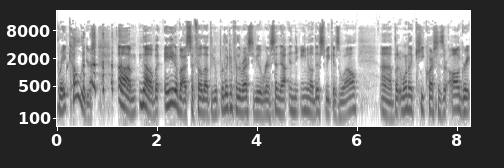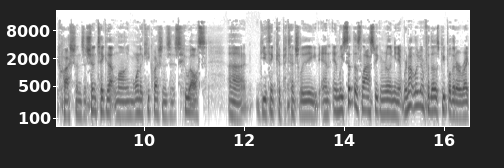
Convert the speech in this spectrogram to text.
great co-leaders. Um, no, but eight of us have filled out the group. We're looking for the rest of you. We're going to send it out in the email this week as well. Uh, but one of the key questions, they're all great questions. It shouldn't take that long. One of the key questions is who else uh, do you think could potentially lead? And and we said this last week and really mean it. We're not looking for those people that are right,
